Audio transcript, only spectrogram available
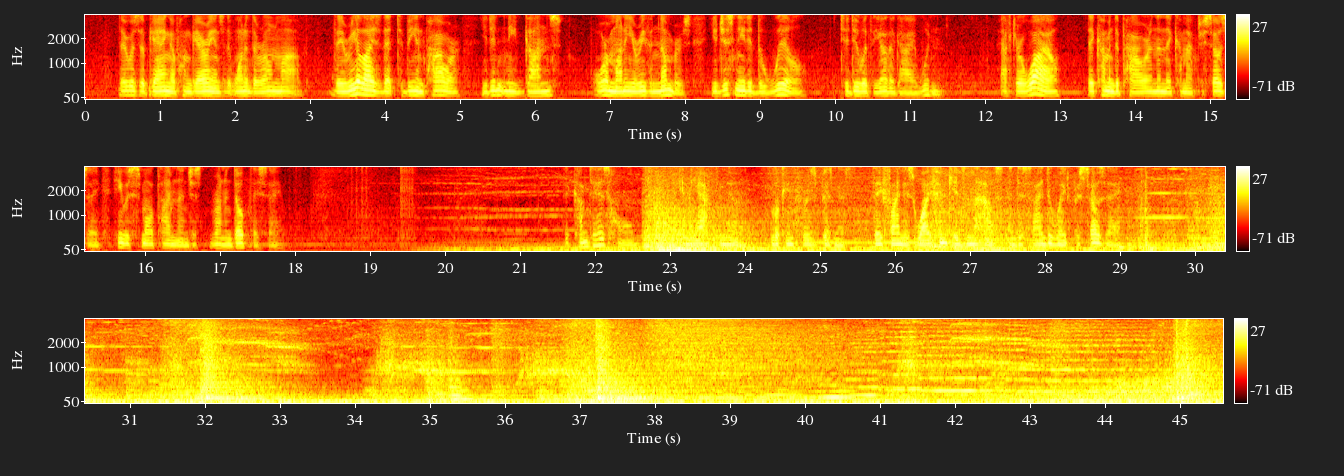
There was a gang of Hungarians that wanted their own mob. They realized that to be in power, you didn't need guns or money or even numbers. You just needed the will to do what the other guy wouldn't. After a while, they come into power and then they come after Soze. He was small time then, just running dope, they say. They come to his home in the afternoon looking for his business. They find his wife and kids in the house and decide to wait for Soze.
